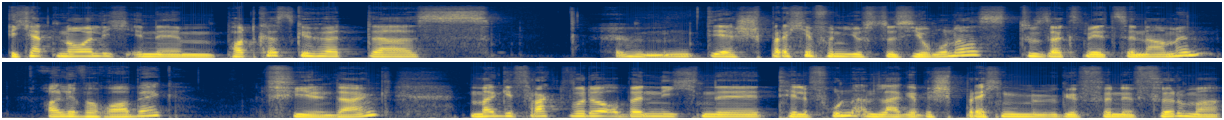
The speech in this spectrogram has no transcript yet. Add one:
Ich hatte neulich in einem Podcast gehört, dass ähm, der Sprecher von Justus Jonas, du sagst mir jetzt den Namen? Oliver Rohrbeck. Vielen Dank. Mal gefragt wurde, ob er nicht eine Telefonanlage besprechen möge für eine Firma.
